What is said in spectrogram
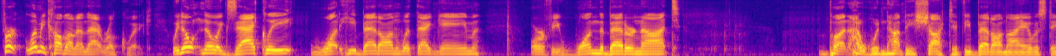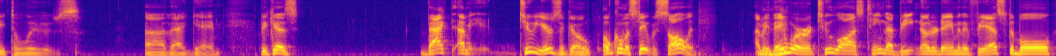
For let me comment on that real quick. We don't know exactly what he bet on with that game, or if he won the bet or not. But I would not be shocked if he bet on Iowa State to lose uh, that game because back. I mean, two years ago, Oklahoma State was solid. I mean, they were a two-loss team that beat Notre Dame in the Fiesta Bowl,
